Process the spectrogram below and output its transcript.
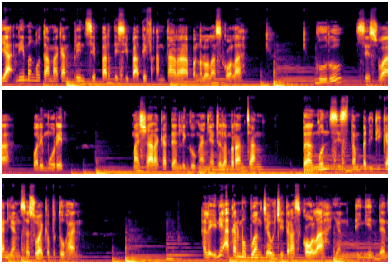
yakni mengutamakan prinsip partisipatif antara pengelola sekolah, guru, siswa, wali murid, masyarakat dan lingkungannya dalam merancang bangun sistem pendidikan yang sesuai kebutuhan. Hal ini akan membuang jauh citra sekolah yang dingin dan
